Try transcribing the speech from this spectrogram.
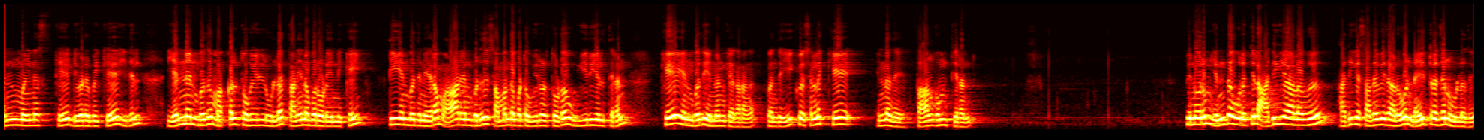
N minus K divide by K இதில் என் என்பது மக்கள் தொகையில் உள்ள தனிநபரோட எண்ணிக்கை. டி என்பது நேரம் ஆர் என்பது சம்பந்தப்பட்ட உயிரினத்தோட உயிரியல் திறன். கே என்பது என்னன்னு கேட்குறாங்க இப்போ இந்த ஈக்குவேஷனில் கே என்னது? தாங்கும் திறன். பின்வரும் எந்த உரத்தில் அதிக அளவு அதிக சதவீத அளவு நைட்ரஜன் உள்ளது?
